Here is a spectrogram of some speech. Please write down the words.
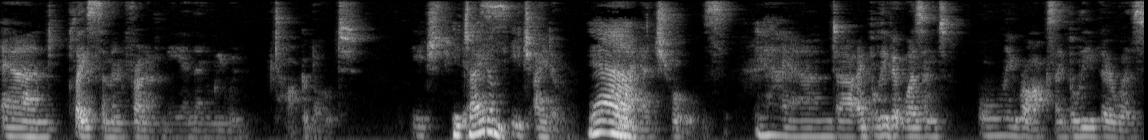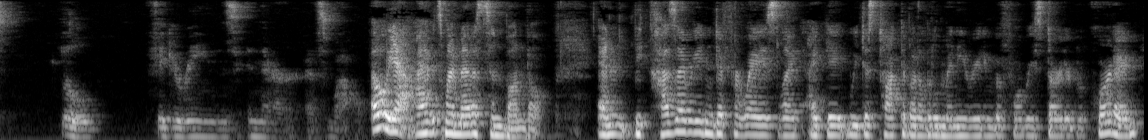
and place them in front of me, and then we would talk about each Each item. Each item that I had chose, Yeah. and uh, I believe it wasn't only rocks. I believe there was little figurines in there as well. Oh yeah, I have it's my medicine bundle. And because I read in different ways, like I gave we just talked about a little mini reading before we started recording,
